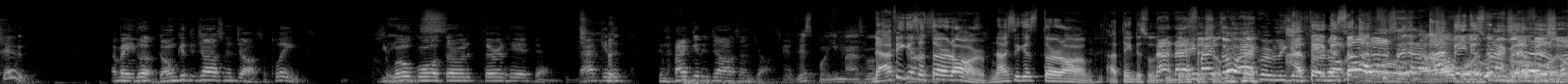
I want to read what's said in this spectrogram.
Shoot. I mean, look, don't get the Johnson and Johnson, please. You will Please. grow a third third head then. Do not get a Do not get a Johnson Johnson. At this point, you might as well. Now, if he gets a third arm, now if he gets a third arm, I think this would Now, be now he might beneficial. throw accurately get I a think third arm. this- No, no, I say that out I loud. think this would be I say that out beneficial.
